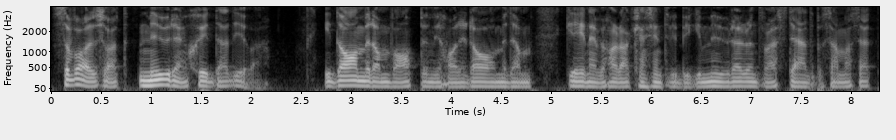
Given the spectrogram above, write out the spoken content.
Så var det så att muren skyddade ju. Va? Idag med de vapen vi har idag och med de grejerna vi har idag kanske inte vi bygger murar runt våra städer på samma sätt.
